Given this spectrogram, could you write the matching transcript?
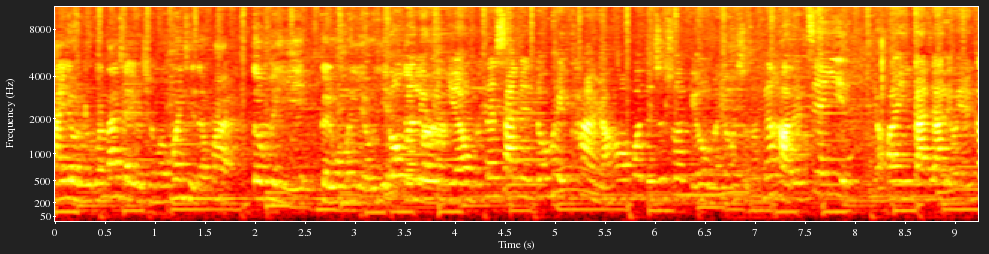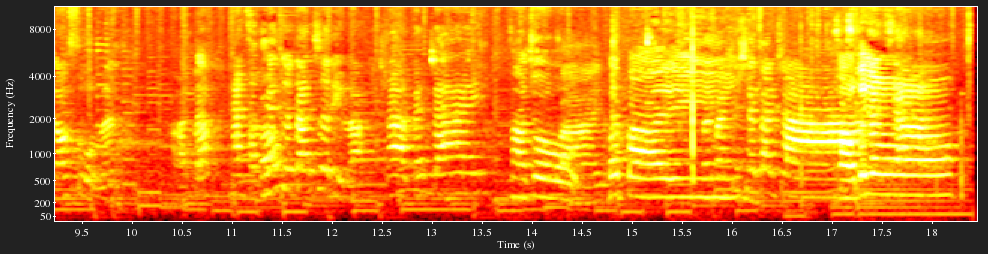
还有如果大家有什么问题的话，都可以给我们留言，给我们留言，我们在下面都会看，然后或者是说给我们有什么更好的建议，也欢迎大家留言告诉我们。好的，那今天就到这里了，那拜拜。那就拜拜拜。拜拜，谢谢大家。好的哟。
